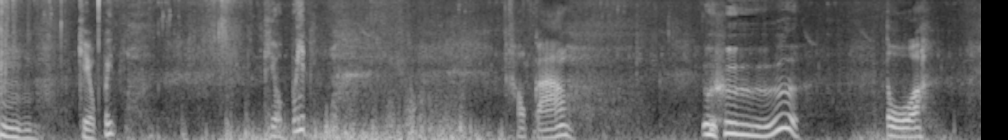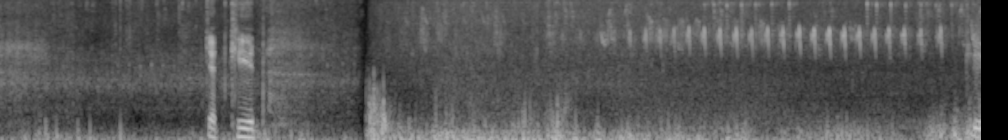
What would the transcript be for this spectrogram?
อืม เขียวปิดเกี่ยวปิด เข้ากลาง อือหือ ตัวเจ็ดขีดที่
